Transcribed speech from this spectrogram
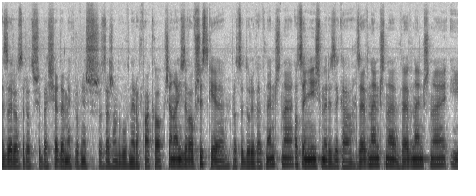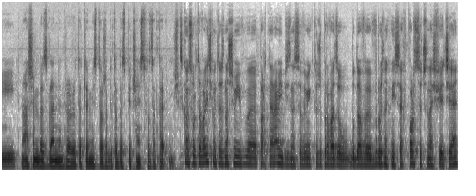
E003B7, jak również zarząd główny Rafako przeanalizował wszystkie procedury wewnętrzne, oceniliśmy ryzyka zewnętrzne, wewnętrzne i naszym bezwzględnym priorytetem jest to, żeby to bezpieczeństwo zapewnić. Skonsultowaliśmy też z naszymi e, partnerami biznesowymi, którzy prowadzą budowy w różnych miejscach w Polsce czy na świecie,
